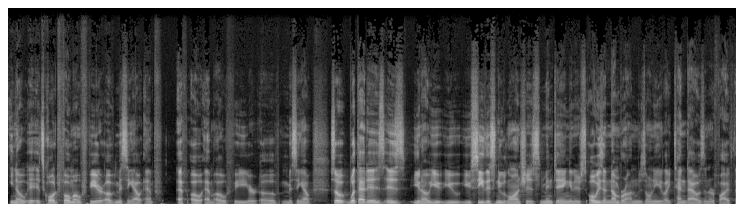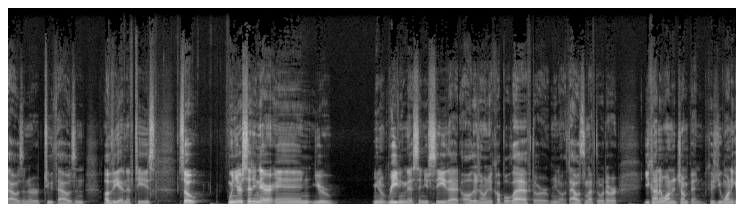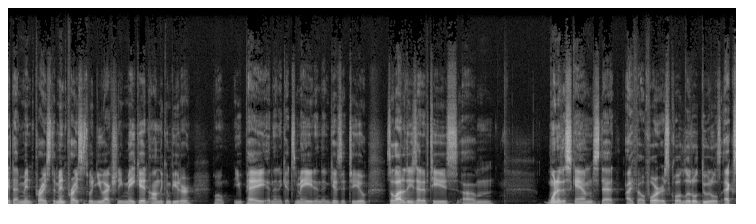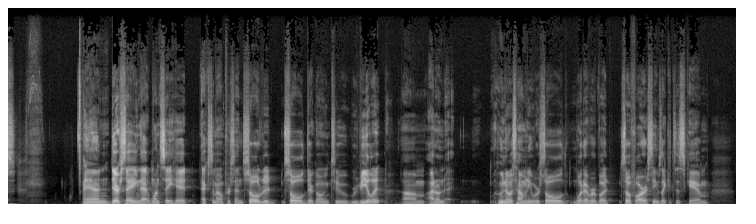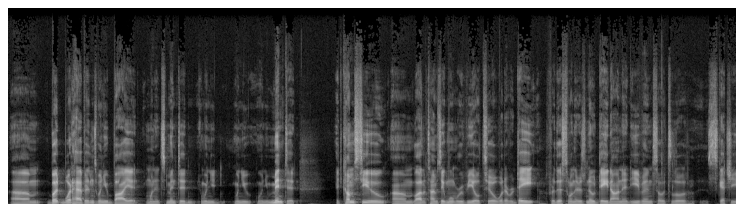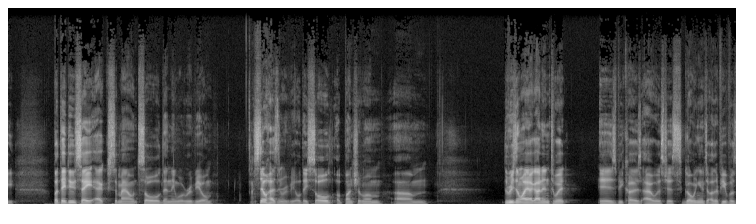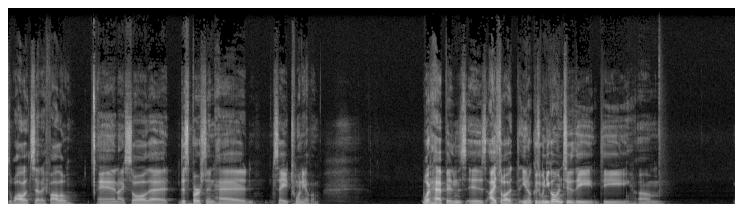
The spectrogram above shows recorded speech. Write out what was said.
you know, it's called FOMO, fear of missing out, F O M O, fear of missing out. So what that is is you know you you you see this new launch is minting, and there's always a number on them. There's only like ten thousand or five thousand or two thousand of the NFTs. So when you're sitting there and you're you know reading this and you see that oh there's only a couple left or you know a thousand left or whatever you kind of want to jump in because you want to get that mint price. The mint price is when you actually make it on the computer. Well you pay and then it gets made and then gives it to you. So a lot of these nfts um, one of the scams that i fell for is called little doodles x and they're saying that once they hit X amount percent sold, sold, they're going to reveal it. Um, I don't, who knows how many were sold, whatever. But so far, it seems like it's a scam. Um, but what happens when you buy it when it's minted? When you when you when you mint it, it comes to you. Um, a lot of times they won't reveal till whatever date. For this one, there's no date on it even, so it's a little sketchy. But they do say X amount sold, and they will reveal. Still hasn't revealed. They sold a bunch of them. Um, the reason why I got into it is because I was just going into other people's wallets that I follow, and I saw that this person had, say, 20 of them. What happens is I thought, you know, because when you go into the the um,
